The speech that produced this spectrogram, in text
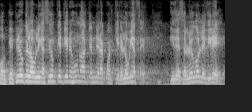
porque creo que la obligación que tiene es uno atender a cualquiera. Y lo voy a hacer. Y desde luego le diré,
